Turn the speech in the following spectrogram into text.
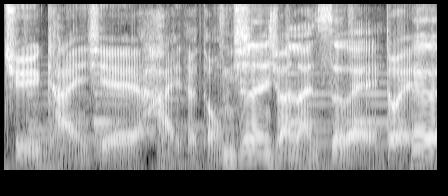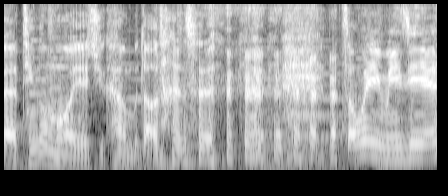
去看一些海的东西。你真的很喜欢蓝色哎？对，那个听众朋友也许看不到，但是 钟一鸣今天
